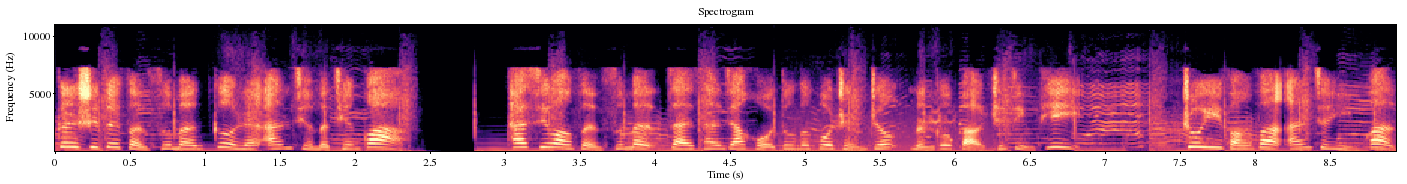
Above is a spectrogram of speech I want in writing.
更是对粉丝们个人安全的牵挂。他希望粉丝们在参加活动的过程中能够保持警惕，注意防范安全隐患，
